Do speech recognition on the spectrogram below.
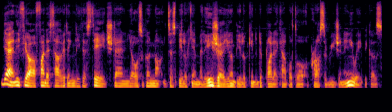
Yeah, and if you're a fund that's targeting later stage, then you're also going to not just be looking at Malaysia, you're going to be looking to deploy that capital across the region anyway, because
